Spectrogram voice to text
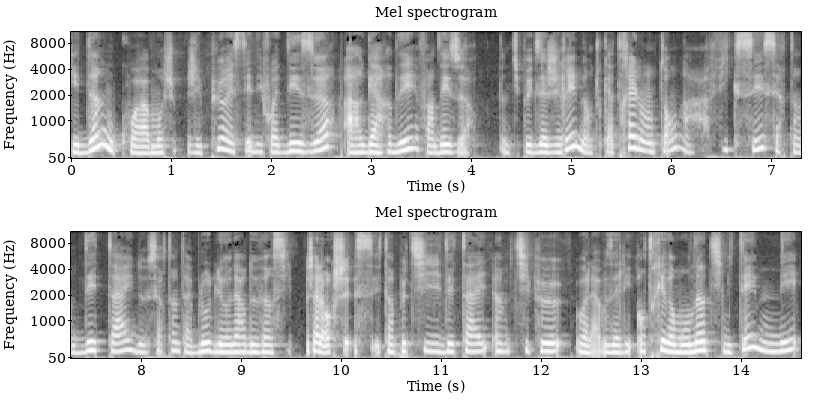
est dingue, quoi. Moi, j'ai pu rester des fois des heures à regarder, enfin des heures un petit peu exagéré, mais en tout cas très longtemps, à fixer certains détails de certains tableaux de Léonard de Vinci. Alors c'est un petit détail un petit peu, voilà, vous allez entrer dans mon intimité, mais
